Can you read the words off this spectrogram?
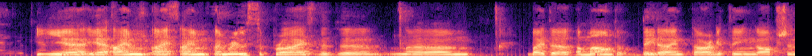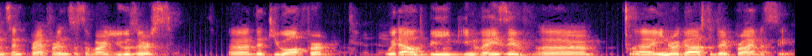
and you can. Yeah, yeah, I'm, I, I'm, I'm really surprised that the um, by the amount of data and targeting options and preferences of our users uh, that you offer, mm-hmm. without being invasive uh, uh, in regards to their privacy.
